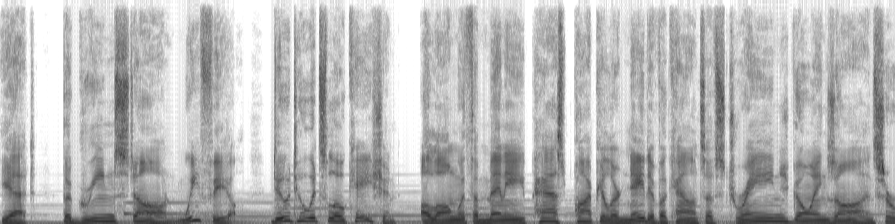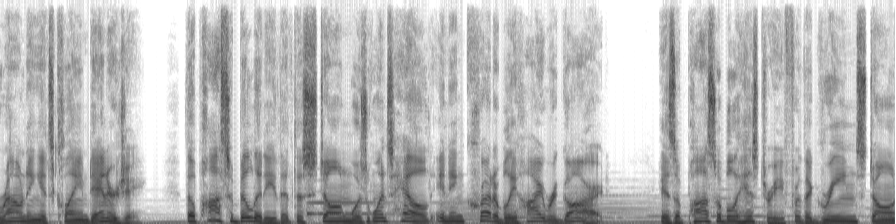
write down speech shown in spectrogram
Yet, the green stone, we feel, due to its location, along with the many past popular native accounts of strange goings-on surrounding its claimed energy, the possibility that the stone was once held in incredibly high regard, is a possible history for the green stone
